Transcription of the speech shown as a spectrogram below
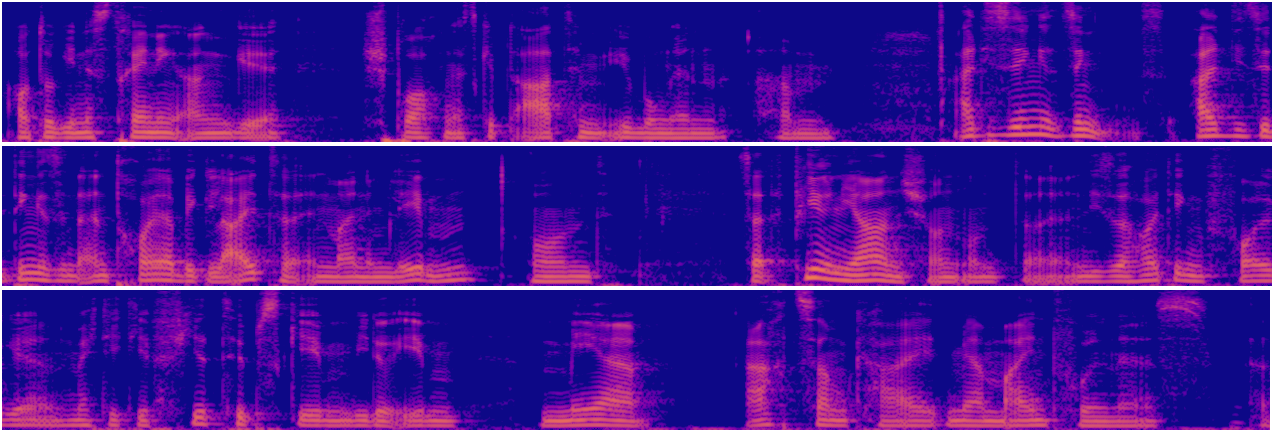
autogenes Training angesprochen. Es gibt Atemübungen. Ähm, all, diese Dinge sind, all diese Dinge sind ein treuer Begleiter in meinem Leben und seit vielen Jahren schon. Und äh, in dieser heutigen Folge möchte ich dir vier Tipps geben, wie du eben mehr Achtsamkeit, mehr Mindfulness äh,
